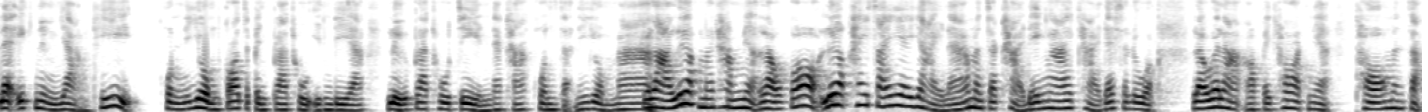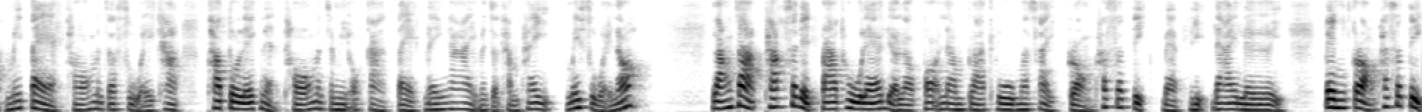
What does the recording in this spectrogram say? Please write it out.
และอีกหนึ่งอย่างที่ คนนิยมก็จะเป็นปลาทูอินเดีย หรือปลาทูจีนนะคะ คนจะนิยมมาก เวลาเลือกมาทำเนี่ยเราก็เลือกให้ไซส์ใหญ่ๆนะ มันจะขายได้ง่ายขายได้สะดวก แล้วเวลาเอาไปทอดเนี่ยท้องมันจะไม่แตกท้องมันจะสวยค่ะ ถ้าตัวเล็กเนี่ยท้องมันจะมีโอกาสแตกได้ง่าย มันจะทำให้ไม่สวยเนาะ หลังจากพักเสด็จปลาทูแล้วเดี๋ยวเราก็นำปลาทูมาใส่กล่องพลาสติกแบบนี้ได้เลย เป็นกล่องพลาสติก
